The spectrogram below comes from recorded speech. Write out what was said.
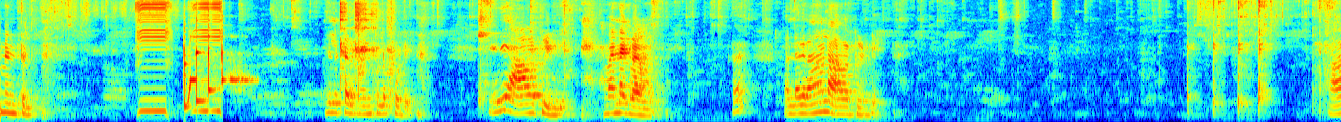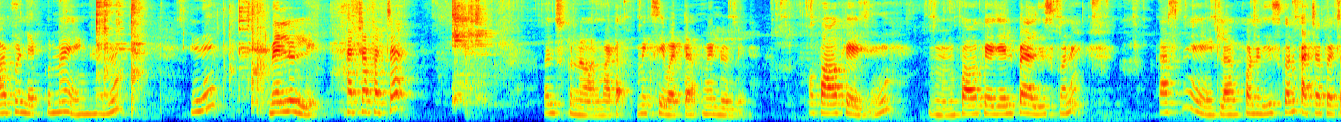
మెంతులు. జీలకర్ర మెంతుల పొడి. ఇది ఆవపిండి వంద గ్రాములు. వంద గ్రాముల ఆవపిండి. ఆవపిండి ఎక్కువ ఏం కాదు ఇది వెల్లుల్లి పచ్చ పచ్చ దంచుకున్నాం అనమాట మిక్సీ బట్ట వెల్లుల్లి. ఒక పావు కేజీ పావు కేజీ ఎల్లిపాయలు తీసుకొని కాస్త ఇట్లా కొన్ని తీసుకొని కచ్చపచ్చ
